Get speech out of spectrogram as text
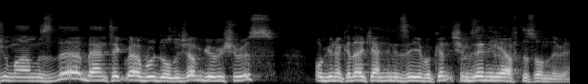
cumamızda ben tekrar burada olacağım. Görüşürüz. O güne kadar kendinize iyi bakın. Şimdiden iyi hafta sonları.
